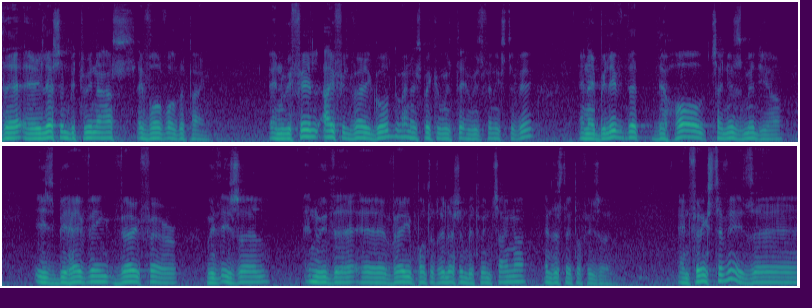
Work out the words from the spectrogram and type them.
the uh, relation between us evolve all the time. And we feel, I feel very good when I'm speaking with, with Phoenix TV, and I believe that the whole Chinese media is behaving very fair with Israel and with a, a very important relation between China and the state of Israel. And Phoenix TV is, uh,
